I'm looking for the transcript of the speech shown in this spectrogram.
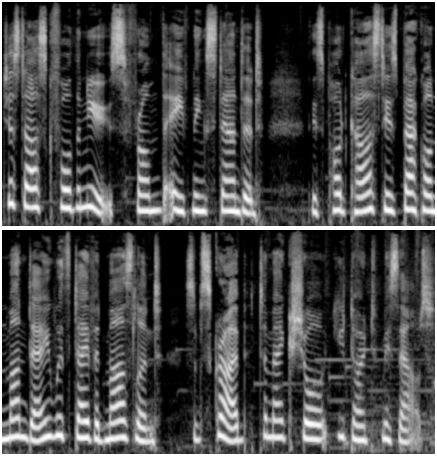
Just ask for the news from the Evening Standard. This podcast is back on Monday with David Marsland. Subscribe to make sure you don't miss out.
